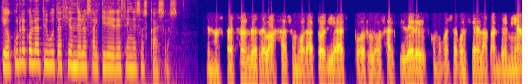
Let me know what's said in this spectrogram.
¿Qué ocurre con la tributación de los alquileres en esos casos? En los casos de rebajas o moratorias por los alquileres como consecuencia de la pandemia,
